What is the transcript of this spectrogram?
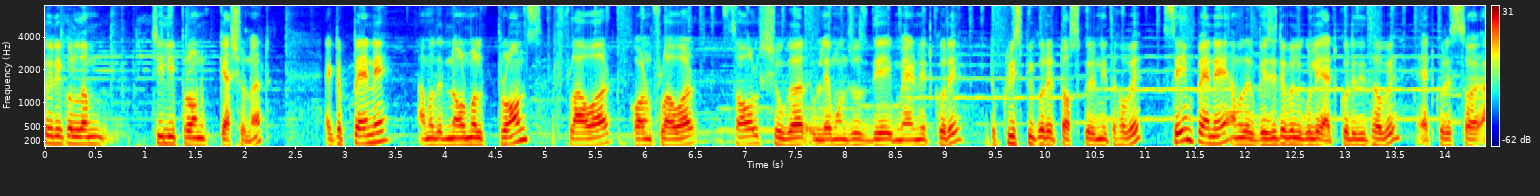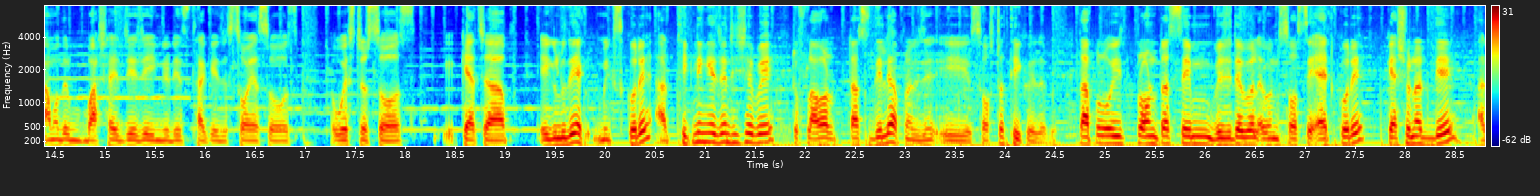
তৈরি করলাম চিলি প্রন ক্যাশোনাট একটা প্যানে আমাদের normal prawns flour cornflour salt sugar lemon juice দিয়ে ম্যারিনেট করে একটু ক্রিস্পি করে টস করে নিতে হবে। সেম প্যানে আমাদের ভেজিটেবলগুলি অ্যাড করে দিতে হবে। অ্যাড করে সয় আমাদের বাসায় যে যে ইনগ্রেডিয়েন্টস থাকে, যে soya sauce oyster sauce ketchup এগুলো দিয়ে মিক্স করে আর থিকনিং এজেন্ট হিসেবে একটু ফ্লাওয়ার টাচ দিলে আপনার এই সসটা ঠিক হয়ে যাবে। তারপর ওই প্রনটা সেম ভেজিটেবল এবং সসে অ্যাড করে ক্যাশোনাট দিয়ে আর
